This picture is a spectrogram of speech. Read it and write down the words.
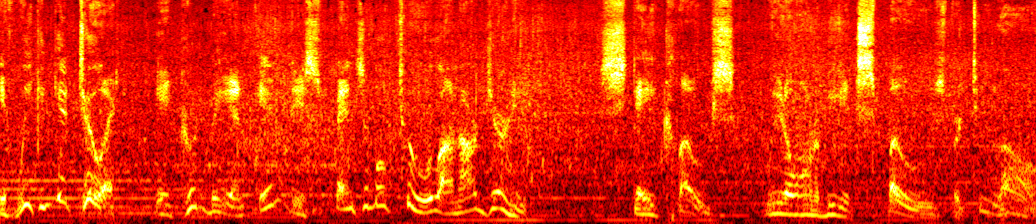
If we can get to it, it could be an indispensable tool on our journey. Stay close. We don't want to be exposed for too long.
